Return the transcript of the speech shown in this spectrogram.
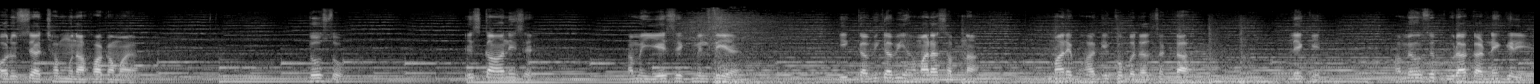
और उससे अच्छा मुनाफा कमाया। दोस्तों, इस कहानी से हमें ये सीख मिलती है कि कभी कभी हमारा सपना हमारे भाग्य को बदल सकता है। लेकिन हमें उसे पूरा करने के लिए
